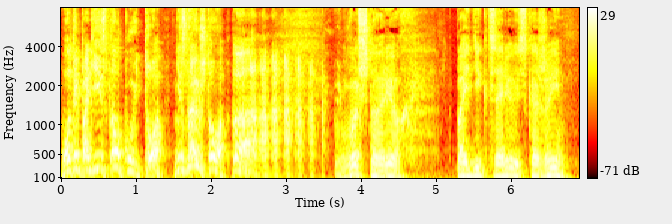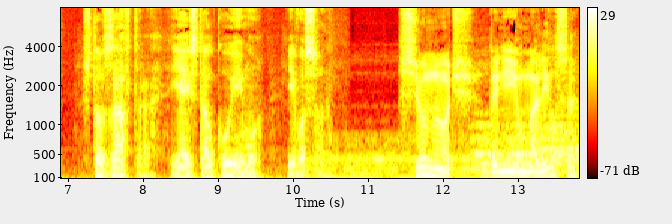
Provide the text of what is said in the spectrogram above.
Вот и поди истолкуй то, не знаю что. Вот что, Орех, пойди к царю и скажи, что завтра я истолкую ему его сон. Всю ночь Даниил молился,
